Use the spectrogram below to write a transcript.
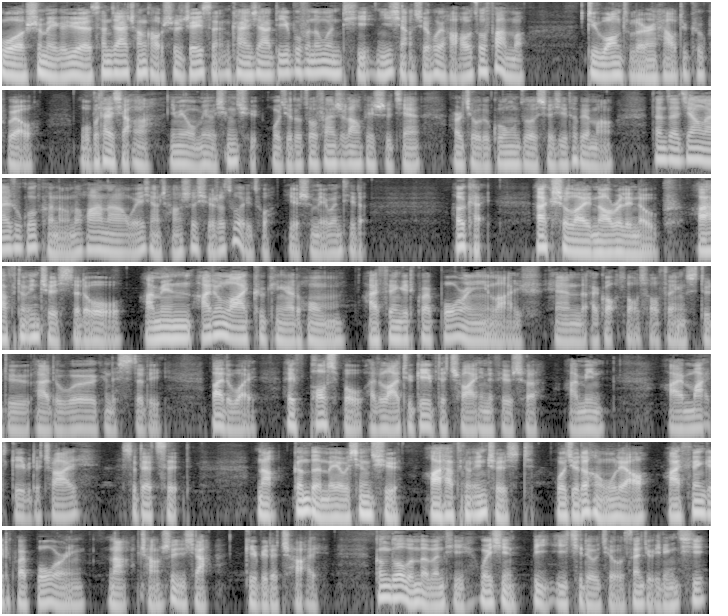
我是每个月参加一场考试，Jason。看一下第一部分的问题：你想学会好好做饭吗？Do you want to learn how to cook well？我不太想啊，因为我没有兴趣。我觉得做饭是浪费时间，而且我的工作、学习特别忙。但在将来如果可能的话呢，我也想尝试学着做一做，也是没问题的。Okay，actually not really nope. I have no interest at all. I mean, I don't like cooking at home. I think it's quite boring in life, and I got lots of things to do at work and study. By the way, if possible, I'd like to give it a try in the future. I mean, I might give it a try. So that's it. 那根本没有兴趣。I have no interest. 我觉得很无聊。I think it's quite boring. 那尝试一下，give it a try. 更多文本问题，微信 b 一七六九三九一零七。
